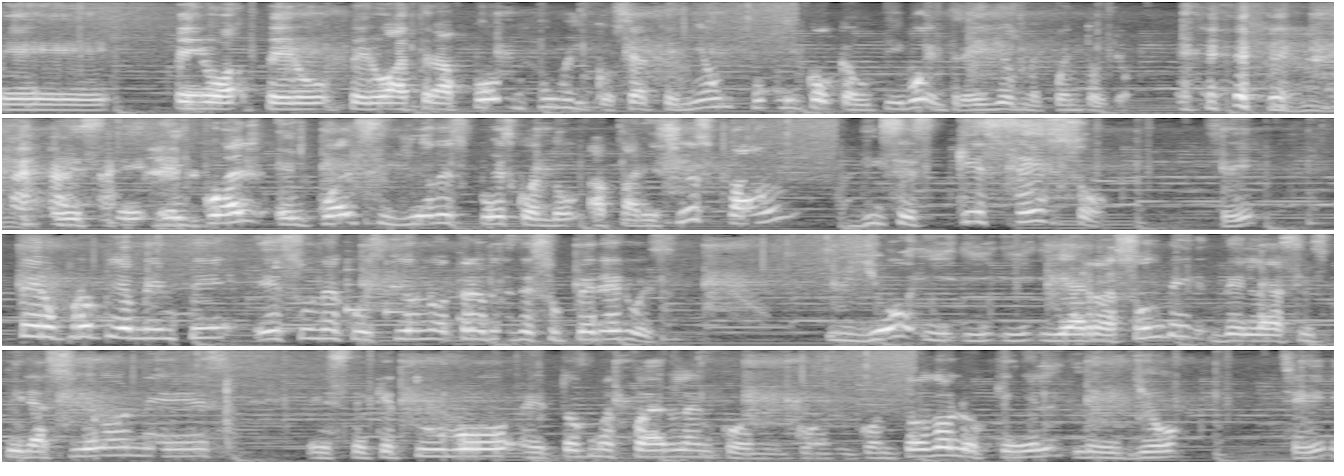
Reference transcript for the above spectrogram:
Eh, pero, pero, pero atrapó un público, o sea, tenía un público cautivo, entre ellos me cuento yo, este, el, cual, el cual siguió después, cuando apareció Spawn, dices, ¿qué es eso? ¿Sí? Pero propiamente es una cuestión otra vez de superhéroes. Y yo, y, a razón de, las inspiraciones este, que tuvo eh, Todd McFarlane con, con, todo lo que él leyó, ¿sí?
